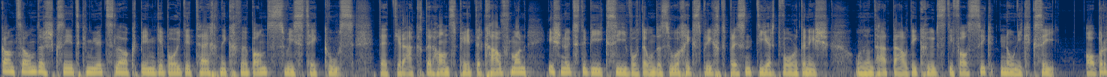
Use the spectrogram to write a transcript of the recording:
Ganz anders sieht die Gemütslage beim Gebäudetechnikverband Swisstech aus. Der Direktor Hans-Peter Kaufmann ist nicht dabei, gewesen, wo der Untersuchungsbericht präsentiert worden ist und, und hat auch die kürzeste Fassung noch nicht gesehen. Aber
